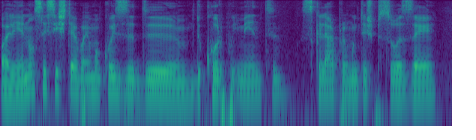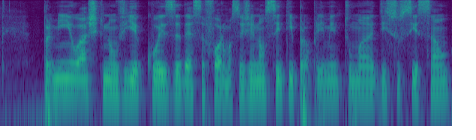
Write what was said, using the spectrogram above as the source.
Olha, eu não sei se isto é bem uma coisa de, de corpo e mente, se calhar para muitas pessoas é. Para mim, eu acho que não via coisa dessa forma, ou seja, eu não senti propriamente uma dissociação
